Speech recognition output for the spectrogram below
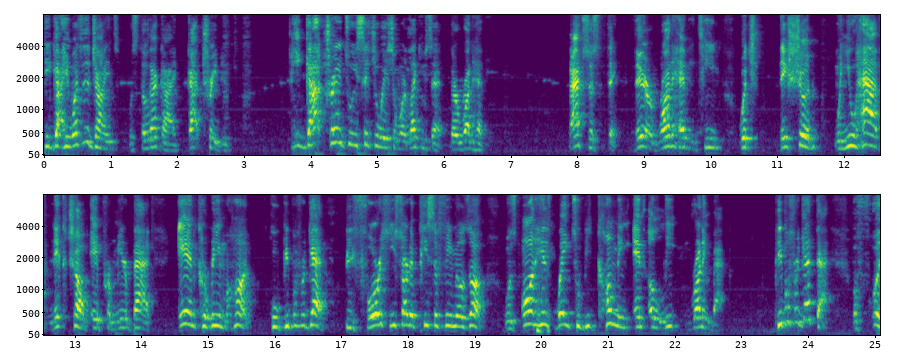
he got he went to the Giants, was still that guy, got traded. He got traded to a situation where, like you said, they're run heavy. That's just the thing. They're a run heavy team, which they should when you have Nick Chubb, a premier back, and Kareem Hunt, who people forget before he started piece of females up, was on his way to becoming an elite running back. People forget that. before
